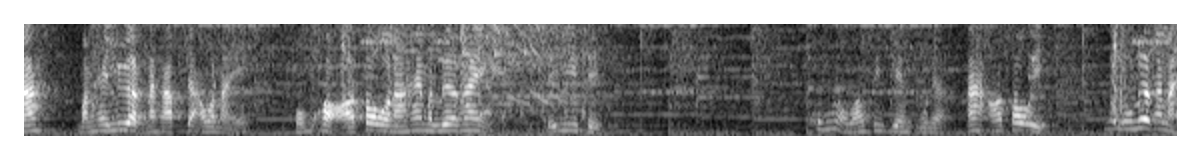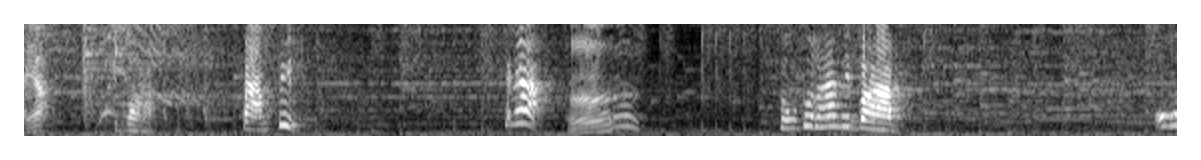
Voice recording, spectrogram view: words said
นะ มันให้เลือกนะครับ จะเอาไหน ผมขอออโต้นะ ให้มันเลือกให้ได้20คุ้มหรอวะฟรีเกมกูเนี่ย อะออโต้อีก ไม่รู้เลือกอันไหนอะ10บบาท30แค่เนี้สูงสุด50บาท โอ้โห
